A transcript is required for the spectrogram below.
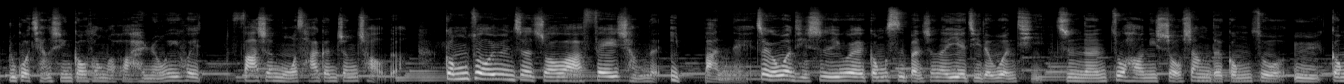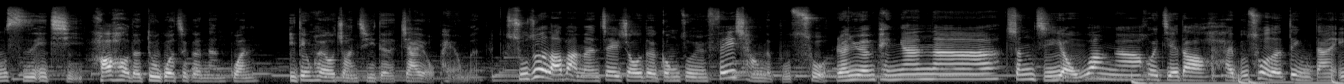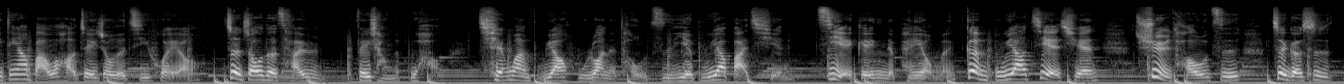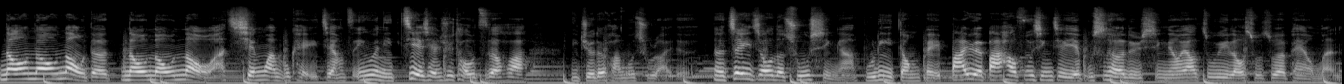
如果强行沟通的话，很容易会发生摩擦跟争吵的。工作运这周啊，非常的一般呢。这个问题是因为公司本身的业绩的问题，只能做好你手上的工作，与公司一起好好的度过这个难关，一定会有转机的，加油，朋友们！属猪的老板们这一周的工作运非常的不错，人缘平安、啊，升级有望啊，会接到还不错的订单，一定要把握好这一周的机会哦。这周的财运非常的不好。千万不要胡乱的投资，也不要把钱借给你的朋友们，更不要借钱去投资。这个是 no no no 的 no no no 啊，千万不可以这样子，因为你借钱去投资的话，你绝对还不出来的。那这一周的出行啊，不利东北。八月八号父亲节也不适合旅行哦，要注意喽，属猪的朋友们。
